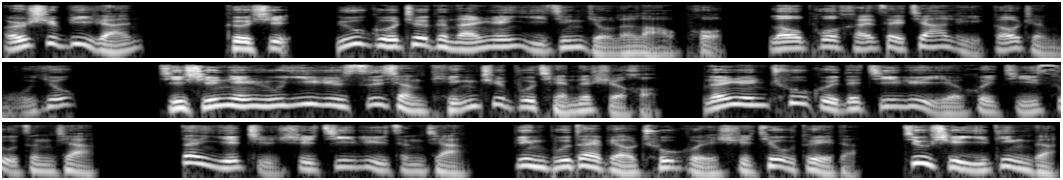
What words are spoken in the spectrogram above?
而是必然。可是，如果这个男人已经有了老婆，老婆还在家里高枕无忧，几十年如一日，思想停滞不前的时候，男人出轨的几率也会急速增加。但也只是几率增加，并不代表出轨是就对的。就是一定的，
